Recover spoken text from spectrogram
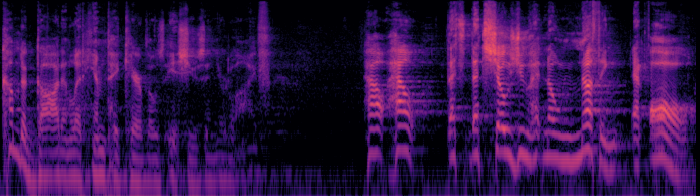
Come to God and let Him take care of those issues in your life. How how that's, that shows you know nothing at all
